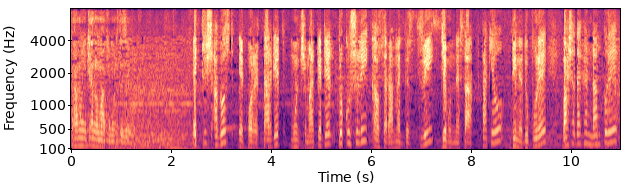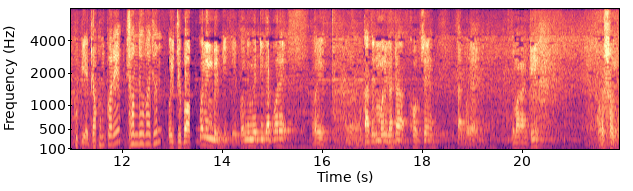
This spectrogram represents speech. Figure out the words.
আমি কেন মাকে মারতে যাব? একত্রিশ আগস্ট এর পরের টার্গেট মুন্সি মার্কেটের প্রকৌশলী কাউসার আহমেদের স্ত্রী জেবুন্নেসা তাকেও দিনে দুপুরে বাসা দেখার নাম করে কুপিয়ে জখম করে সন্দেহভাজন ওই যুবক। কলিং বেড কলিং বেড টিকার পরে ওই কাজের মহিলাটা খুঁজছে তারপরে তোমার আন্টি ওর সঙ্গে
